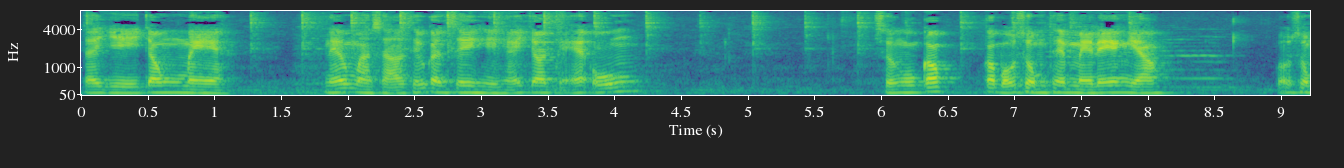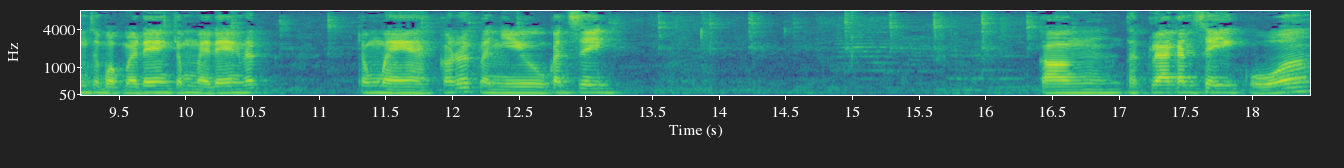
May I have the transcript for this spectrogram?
Tại vì trong mè, nếu mà sợ thiếu canxi thì hãy cho trẻ uống sữa ngũ cốc. Có bổ sung thêm mè đen vào. Bổ sung thêm bột mè đen. Trong mè đen rất, trong mè có rất là nhiều canxi. Còn thật ra canxi của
